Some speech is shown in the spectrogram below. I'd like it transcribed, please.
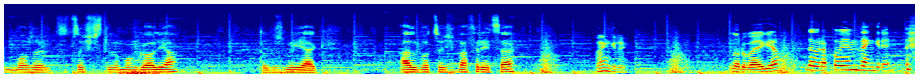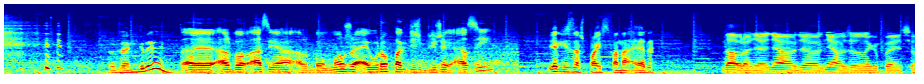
Może c- coś w stylu Mongolia. To brzmi jak albo coś w Afryce. Węgry. Norwegia? Dobra, powiem Węgry. Węgry? E, albo Azja, albo może Europa gdzieś bliżej Azji. Jakie znasz państwa na R? Dobra, nie, nie, mam, nie, mam- nie mam zielonego pojęcia.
